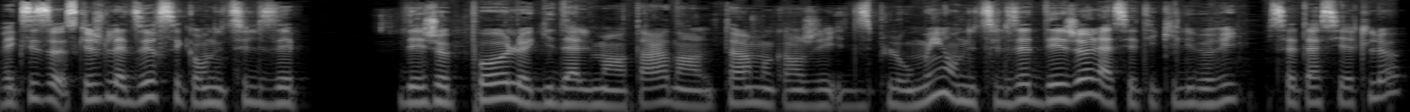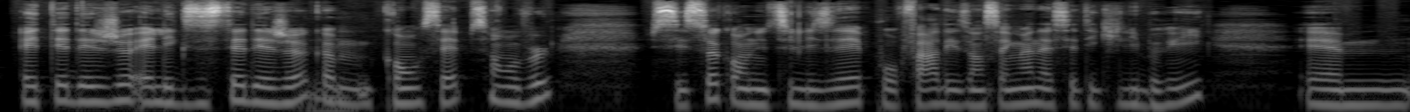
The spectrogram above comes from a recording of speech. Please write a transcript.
fait c'est ça. Ce que je voulais dire, c'est qu'on utilisait déjà pas le guide alimentaire dans le temps, moi, quand j'ai diplômé. On utilisait déjà l'assiette équilibrée. Cette assiette-là était déjà, elle existait déjà mm. comme concept, si on veut. C'est ça qu'on utilisait pour faire des enseignements d'assiette équilibrée. Euh,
